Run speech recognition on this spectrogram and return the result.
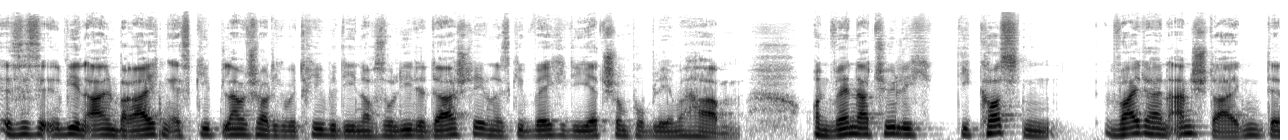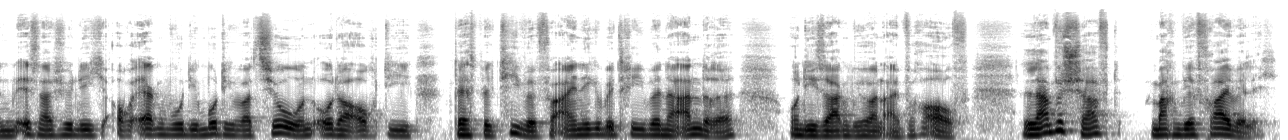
Es ist wie in allen Bereichen, es gibt landwirtschaftliche Betriebe, die noch solide dastehen und es gibt welche, die jetzt schon Probleme haben. Und wenn natürlich die Kosten weiterhin ansteigen, dann ist natürlich auch irgendwo die Motivation oder auch die Perspektive für einige Betriebe eine andere und die sagen, wir hören einfach auf. Landwirtschaft machen wir freiwillig.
